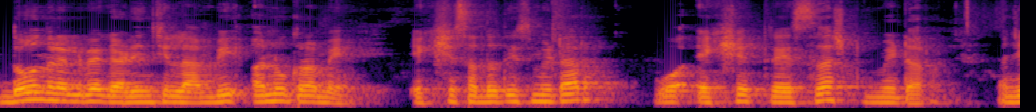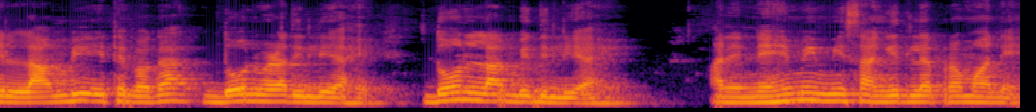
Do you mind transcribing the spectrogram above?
दोन रेल्वे गाडींची लांबी अनुक्रमे एकशे सदतीस मीटर व एकशे त्रेसष्ट मीटर. म्हणजे लांबी इथे बघा दोन वेळा दिली आहे. दोन लांबी दिली आहे. आणि नेहमी मी सांगितल्याप्रमाणे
